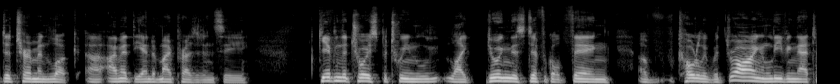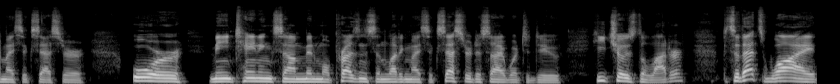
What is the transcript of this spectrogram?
determined look, uh, I'm at the end of my presidency. Given the choice between like doing this difficult thing of totally withdrawing and leaving that to my successor, or maintaining some minimal presence and letting my successor decide what to do. He chose the latter. So that's why,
